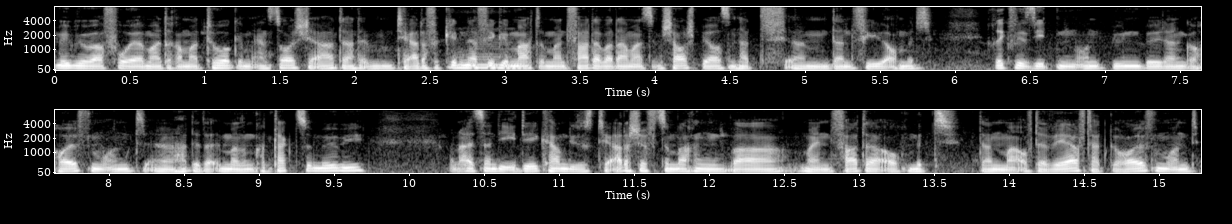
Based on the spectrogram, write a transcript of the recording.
Möbius war vorher mal Dramaturg im Ernst-Deutsch-Theater, hat im Theater für Kinder mhm. viel gemacht und mein Vater war damals im Schauspielhaus und hat ähm, dann viel auch mit Requisiten und Bühnenbildern geholfen und äh, hatte da immer so einen Kontakt zu Möbi. Und als dann die Idee kam, dieses Theaterschiff zu machen, war mein Vater auch mit dann mal auf der Werft, hat geholfen und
